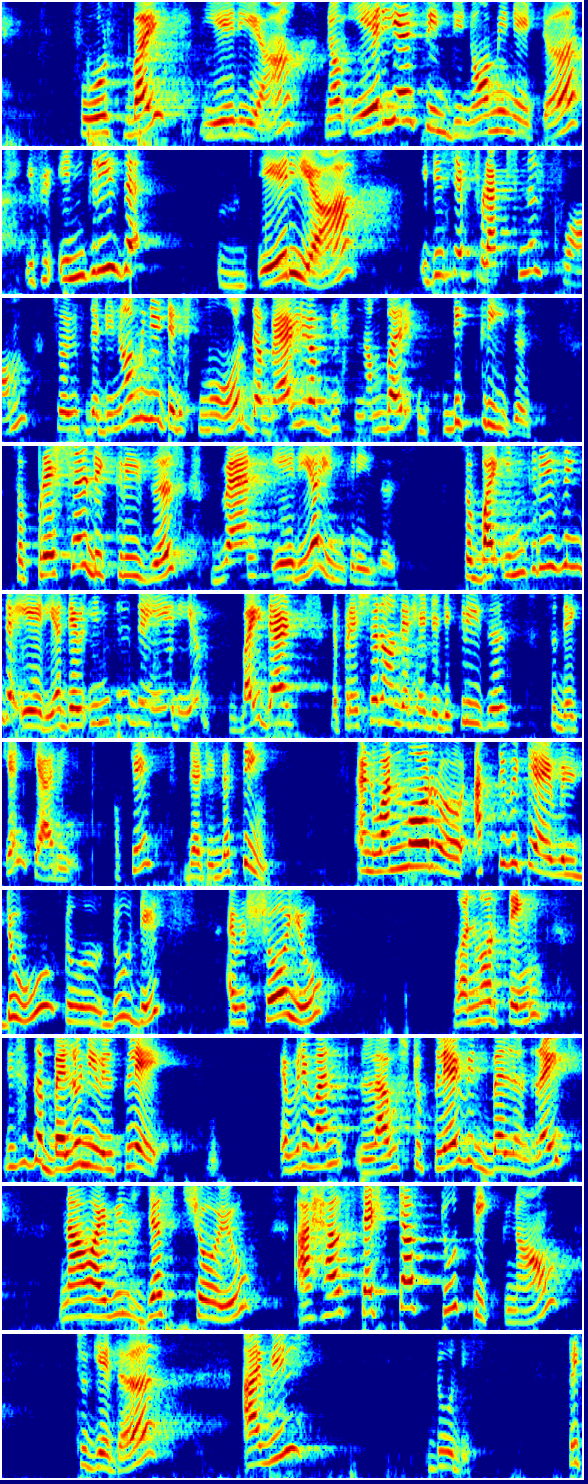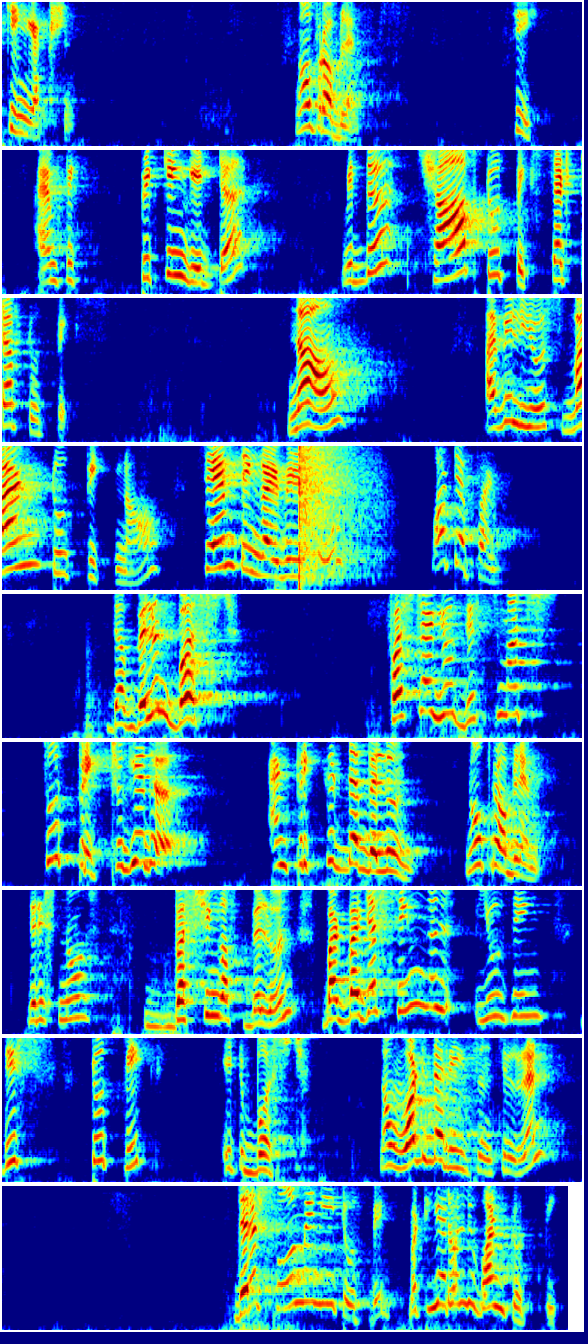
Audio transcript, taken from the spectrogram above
force by area now area is in denominator if you increase the area it is a fractional form. So, if the denominator is more, the value of this number decreases. So, pressure decreases when area increases. So, by increasing the area, they will increase the area, by that the pressure on their head decreases, so they can carry it, okay. That is the thing. And one more uh, activity I will do to do this, I will show you one more thing. This is the balloon you will play everyone loves to play with balloon, right? Now I will just show you. I have set of toothpick now. together, I will do this pricking action. No problem. See, I am pricking it uh, with the sharp toothpicks, set of toothpicks. Now, I will use one toothpick now. Same thing I will do. What happened? The balloon burst. First I use this much toothpick together and pricked the balloon. No problem. There is no bursting of balloon, but by just single using this toothpick, it burst. Now what is the reason children? There are so many toothpick, but here only one toothpick.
